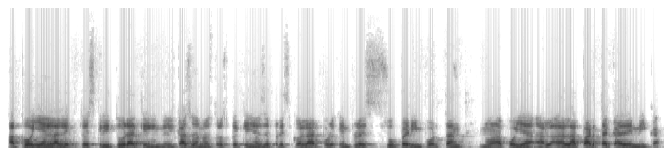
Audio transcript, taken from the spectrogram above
Apoya en la lectoescritura, que en el caso de nuestros pequeños de preescolar, por ejemplo, es súper importante, ¿no? Apoya a la, parte académica.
